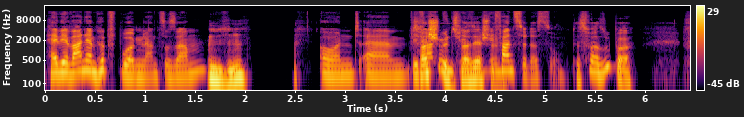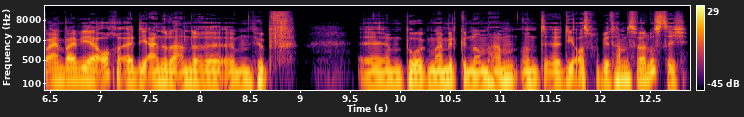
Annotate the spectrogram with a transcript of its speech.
Hey, wir waren ja im Hüpfburgenland zusammen. Mhm. Und ähm, wie Es war fand- schön, es war sehr schön. Wie fandst du das so? Das war super. Vor allem, weil wir ja auch äh, die ein oder andere ähm, Hüpf ähm, Burg mal mitgenommen haben und äh, die ausprobiert haben. Es war lustig.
